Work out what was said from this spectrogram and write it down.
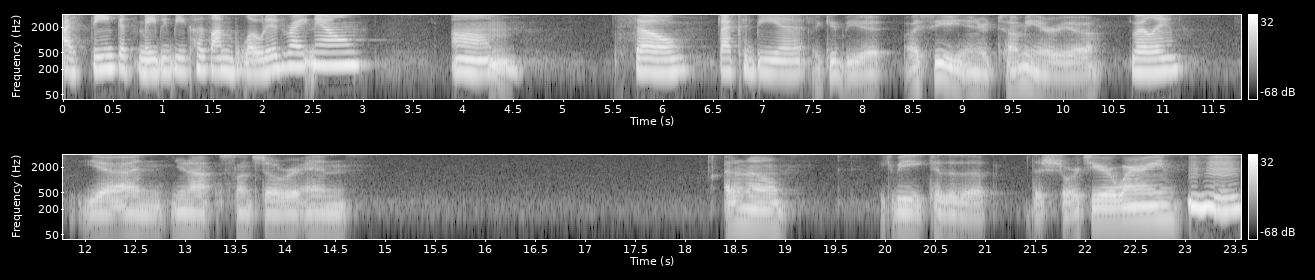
I think it's maybe because I'm bloated right now. Um so that could be it. it could be it. I see in your tummy area. Really? Yeah, and you're not slunched over, and I don't know. It could be because of the the shorts you're wearing, Mm-hmm.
